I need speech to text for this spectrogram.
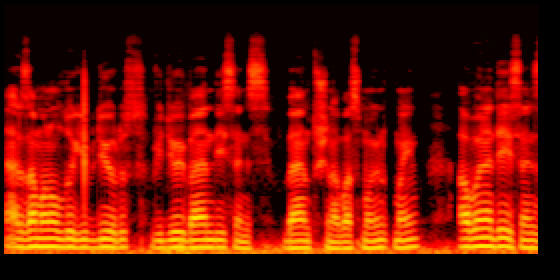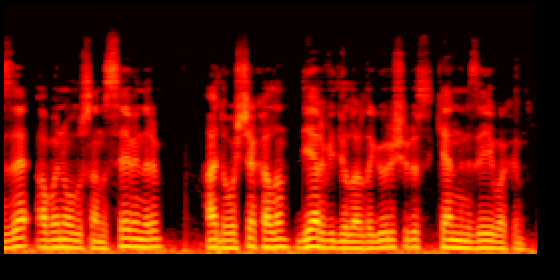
Her zaman olduğu gibi diyoruz. Videoyu beğendiyseniz beğen tuşuna basmayı unutmayın. Abone değilseniz de abone olursanız sevinirim. Hadi hoşça kalın. Diğer videolarda görüşürüz. Kendinize iyi bakın.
